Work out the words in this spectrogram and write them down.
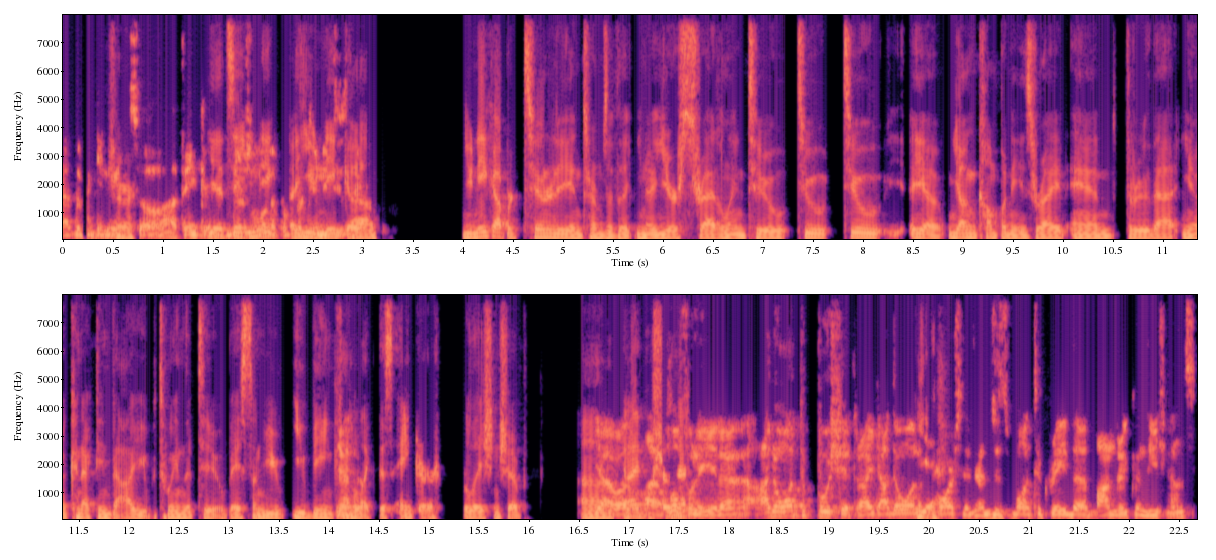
at the beginning. Sure. So I think yeah, it's there's a, unique, a, a unique, um, unique opportunity in terms of the you know you're straddling two two two you know, young companies, right? And through that, you know, connecting value between the two based on you you being kind yeah. of like this anchor relationship. Um, yeah, well, uh, hopefully, that, you know, I don't want to push it, right? I don't want to yeah. force it. I just want to create the boundary conditions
